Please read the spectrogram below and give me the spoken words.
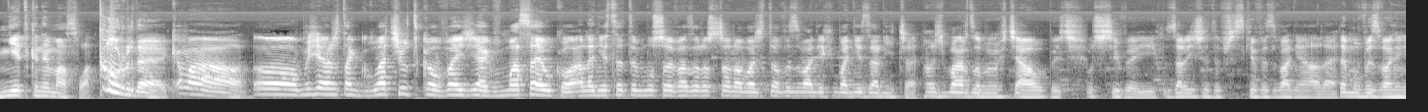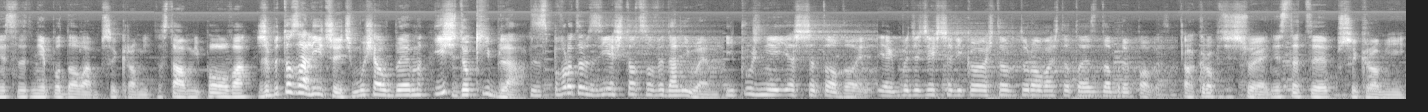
Nie tknę masła. Kurde, come on! O, myślałem, że tak głaciutko wejdzie jak w masełko, ale niestety muszę was rozczarować, to wyzwanie chyba nie zaliczę. Choć bardzo bym chciał być uczciwy i zaliczyć te wszystkie wyzwania, ale temu wyzwaniu niestety nie podołam, przykro mi. Została mi połowa. Żeby to zaliczyć, musiałbym iść do kibla, z powrotem zjeść to, co wydaliłem i później jeszcze to do. Jak będziecie chcieli kogoś torturować, to to jest dobry pomysł. Okropnie czuję, niestety przykro mi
